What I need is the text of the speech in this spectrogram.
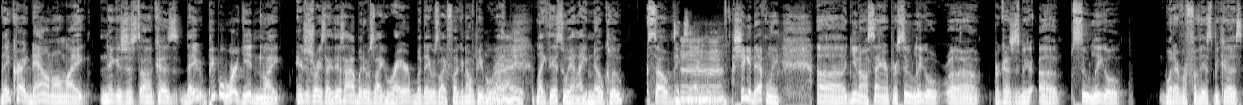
they cracked down on like niggas just uh, cause they people were getting like interest rates like this high, but it was like rare, but they was like fucking over people Right. had like this who had like no clue. So Exactly. she could definitely, uh, you know, I'm saying pursue legal, uh, precautions, uh, sue legal, whatever for this because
